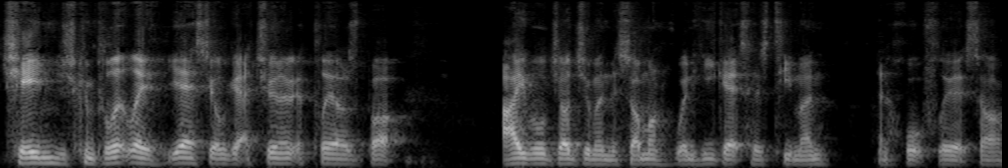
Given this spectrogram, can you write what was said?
change completely. Yes, he'll get a tune out of players, but I will judge him in the summer when he gets his team in, and hopefully it's a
